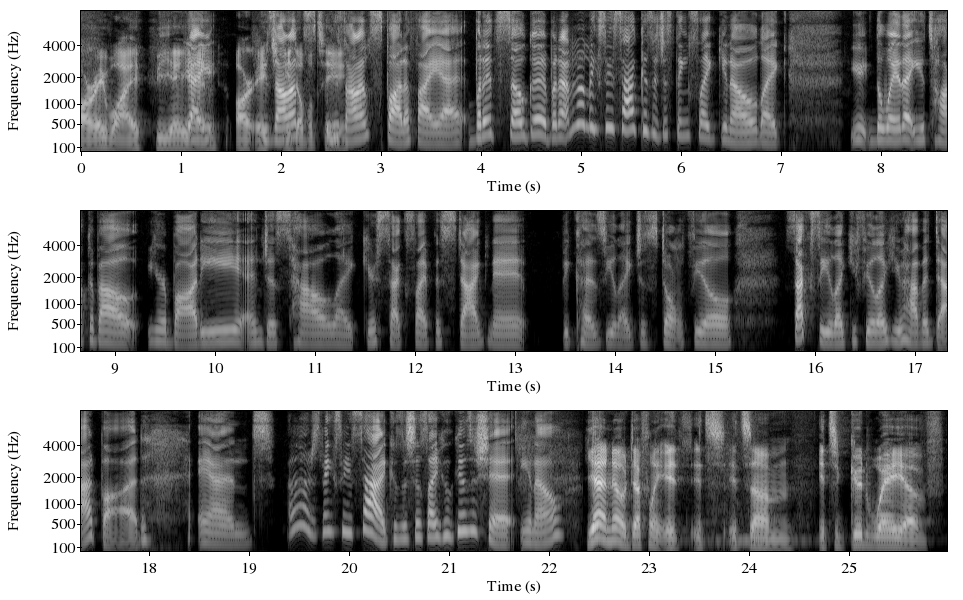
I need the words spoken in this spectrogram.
R A Y B A N R H E not, on, double s- he's not on Spotify yet, but it's so good. But I don't know, it makes me sad because it just thinks like, you know, like you, the way that you talk about your body and just how like your sex life is stagnant because you like just don't feel sexy. Like you feel like you have a dad bod. And I don't know, it just makes me sad because it's just like, who gives a shit, you know? Yeah, no, definitely. It's it's it's um it's a good way of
